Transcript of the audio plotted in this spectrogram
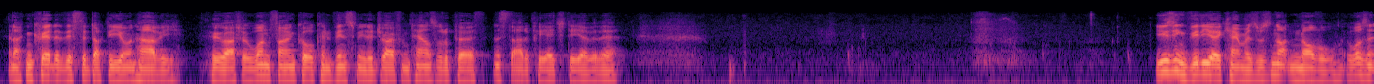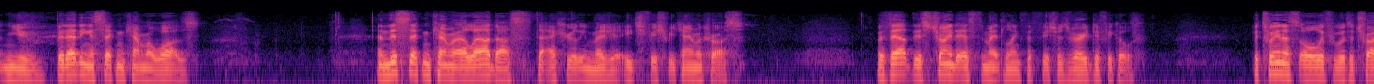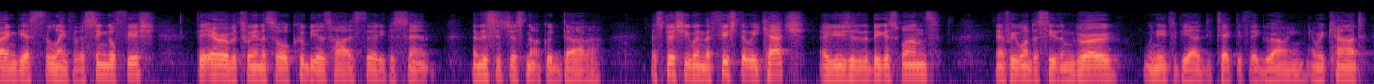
And I can credit this to Dr. Euan Harvey, who after one phone call convinced me to drive from Townsville to Perth and start a PhD over there. Using video cameras was not novel, it wasn't new, but adding a second camera was. And this second camera allowed us to accurately measure each fish we came across. Without this, trying to estimate the length of fish was very difficult. Between us all, if we were to try and guess the length of a single fish, the error between us all could be as high as 30%. And this is just not good data, especially when the fish that we catch are usually the biggest ones. And if we want to see them grow, we need to be able to detect if they're growing. And we can't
